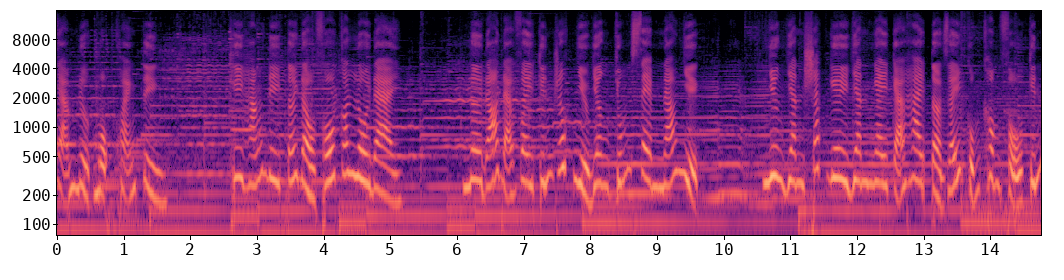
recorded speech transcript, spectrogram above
giảm được một khoản tiền. Khi hắn đi tới đầu phố có lôi đài, Nơi đó đã vây kín rất nhiều dân chúng xem náo nhiệt. Nhưng danh sách ghi danh ngay cả hai tờ giấy cũng không phủ kín.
